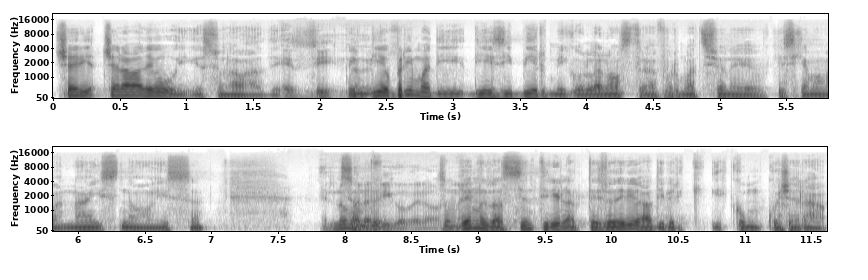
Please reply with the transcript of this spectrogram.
C'eravate voi che suonavate. Eh sì. Quindi io prima di, di, esibirmi con la nostra formazione che si chiamava Nice Noise, Il nome sono, figo però. Sono venuto a sentire l'atteso derivati perché comunque c'era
